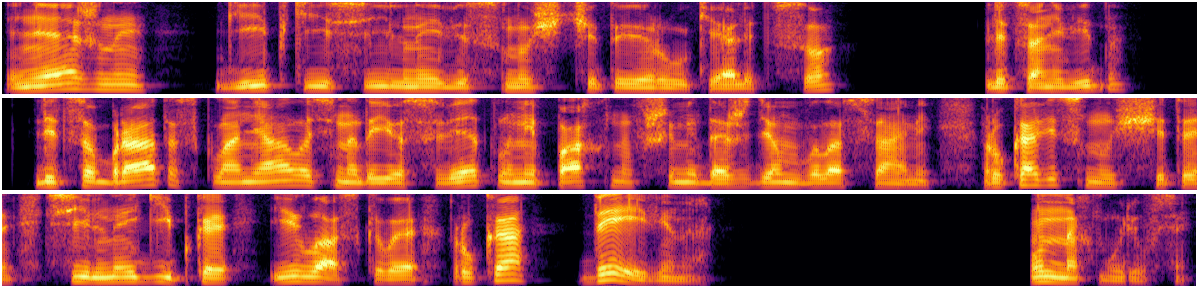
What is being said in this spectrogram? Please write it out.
и нежные, Гибкие, сильные, веснущатые руки, а лицо? Лица не видно? Лицо брата склонялось над ее светлыми, пахнувшими дождем волосами. Рука веснущатая, сильная, гибкая и ласковая. Рука Дэйвина. Он нахмурился,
